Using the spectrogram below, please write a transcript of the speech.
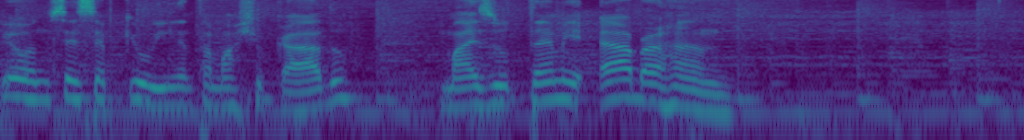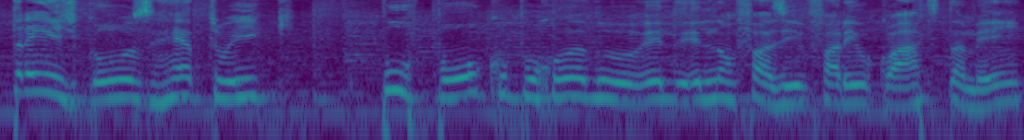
Eu não sei se é porque o William tá machucado, mas o Tammy Abraham três gols, hat-trick, por pouco, por conta do. Ele, ele não fazia, faria o quarto também.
